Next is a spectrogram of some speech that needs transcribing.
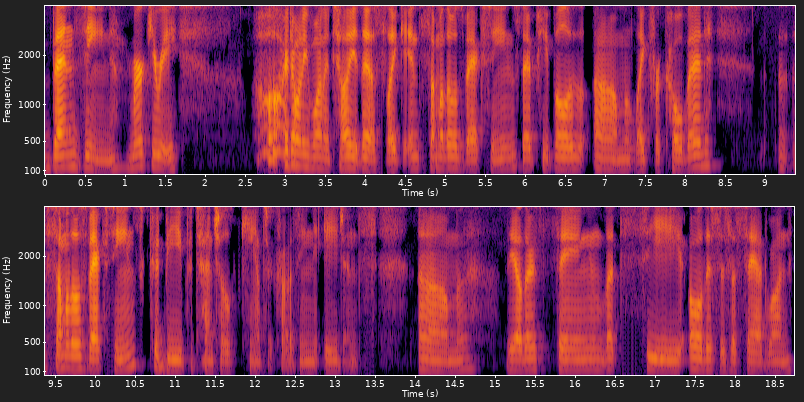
benzene, mercury oh, I don't even want to tell you this. Like in some of those vaccines that people, um, like for COVID, some of those vaccines could be potential cancer causing agents. Um, the other thing, let's see. Oh, this is a sad one.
